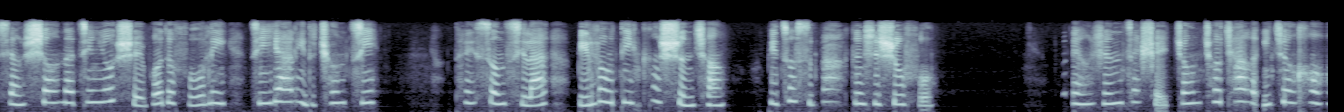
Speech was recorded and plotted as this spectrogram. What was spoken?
享受那经由水波的浮力及压力的冲击，推送起来比陆地更顺畅，比做 SPA 更是舒服。两人在水中抽插了一阵后，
